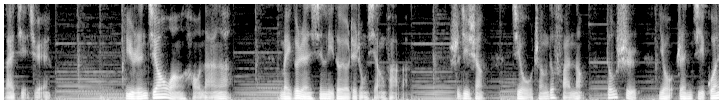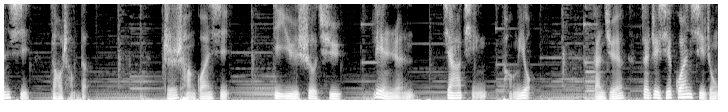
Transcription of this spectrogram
来解决。与人交往好难啊，每个人心里都有这种想法吧？实际上。九成的烦恼都是由人际关系造成的，职场关系、地域社区、恋人、家庭、朋友，感觉在这些关系中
